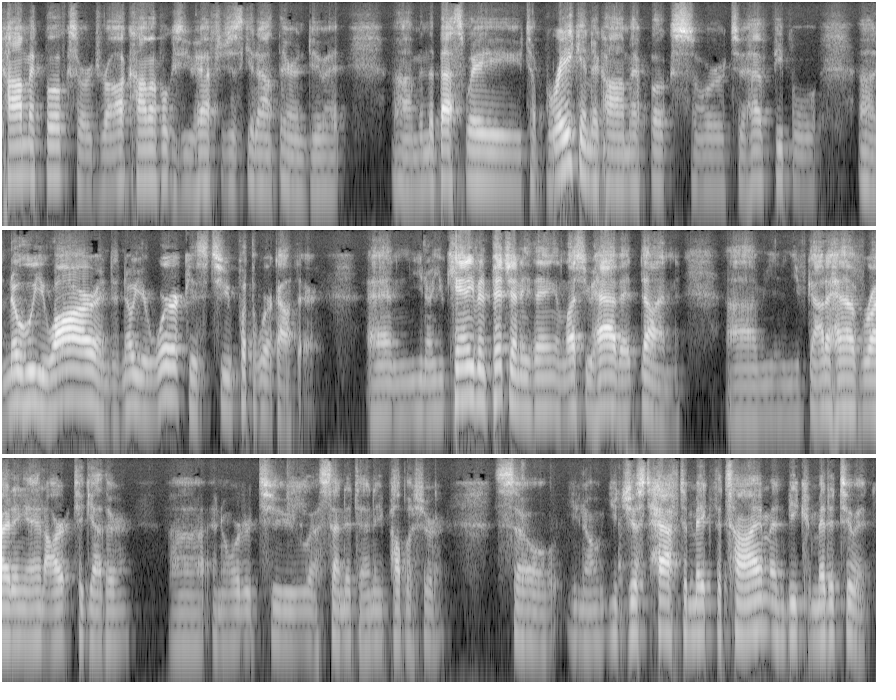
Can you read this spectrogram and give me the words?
comic books or draw comic books, you have to just get out there and do it. Um, and the best way to break into comic books or to have people uh, know who you are and to know your work is to put the work out there. And you know, you can't even pitch anything unless you have it done. Um, you've got to have writing and art together uh, in order to uh, send it to any publisher. So, you know, you just have to make the time and be committed to it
